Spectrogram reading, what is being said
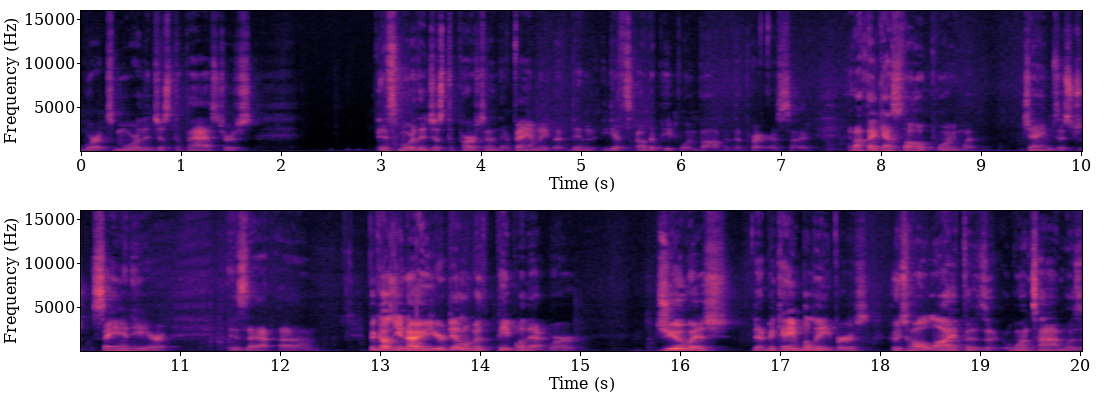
where it's more than just the pastors. It's more than just the person and their family but then it gets other people involved in the prayer. So and i think that's the whole point what james is saying here is that um, because you know you're dealing with people that were jewish that became believers whose whole life is at one time was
